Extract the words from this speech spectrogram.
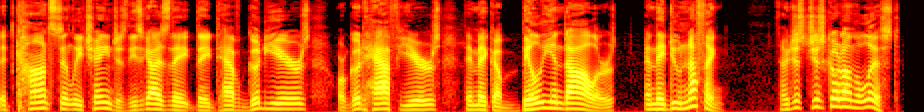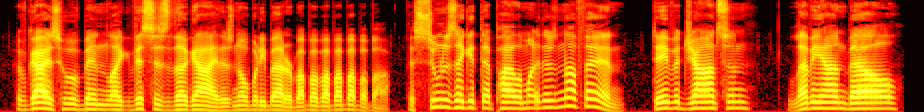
It constantly changes. These guys, they, they have good years or good half years. They make a billion dollars and they do nothing. Now just just go down the list of guys who have been like, this is the guy. There's nobody better. Blah blah blah blah blah blah blah. As soon as they get that pile of money, there's nothing. David Johnson, Le'Veon Bell,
